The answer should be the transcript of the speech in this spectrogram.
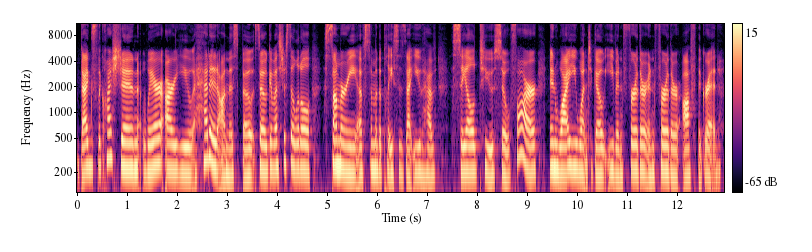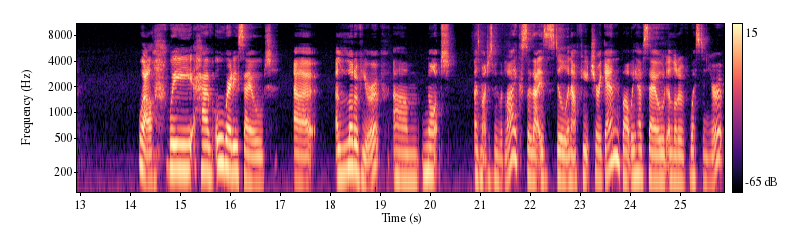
begs the question where are you headed on this boat? So give us just a little summary of some of the places that you have sailed to so far and why you want to go even further and further off the grid. Well, we have already sailed uh, a lot of Europe, um, not as much as we would like. So that is still in our future again, but we have sailed a lot of Western Europe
